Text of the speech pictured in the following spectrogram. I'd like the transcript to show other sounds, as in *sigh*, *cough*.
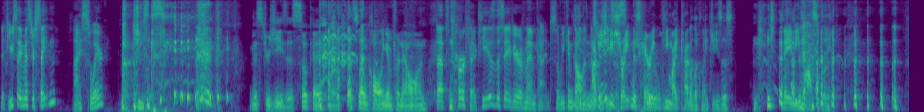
If you say Mr. Satan, I swear, Jesus. *laughs* Mr. Jesus. Okay. yeah, that's what I'm calling him from now on. That's perfect. He is the savior of mankind, so we can call him Mr. I mean, if he Jesus. straightened his hair, he might kind of look like Jesus. Maybe, possibly. *laughs*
